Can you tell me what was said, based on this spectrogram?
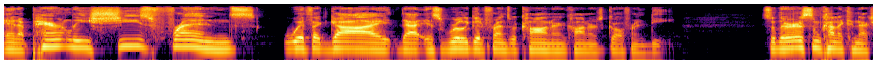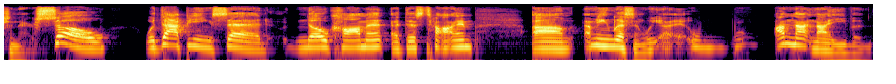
And apparently she's friends with a guy that is really good friends with Conor and Conor's girlfriend Dee. So there is some kind of connection there. So with that being said, no comment at this time. Um, I mean, listen, we. Uh, I'm not naive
